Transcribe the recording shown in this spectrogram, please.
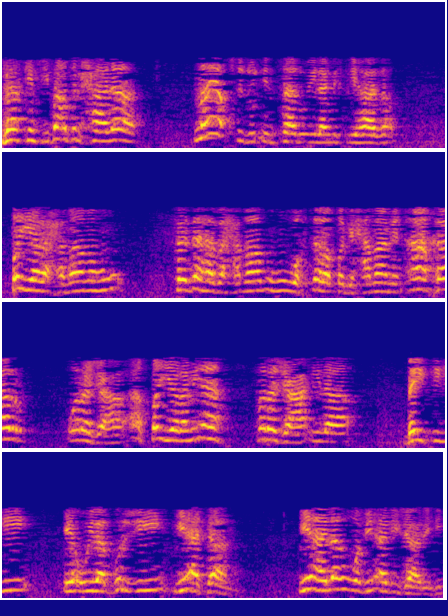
لكن في بعض الحالات ما يقصد الإنسان إلى مثل هذا. طير حمامه فذهب حمامه واختلط بحمام آخر ورجع طير مئة فرجع إلى بيته. إلى برجه مئتان مئة له ومئة لجاره.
